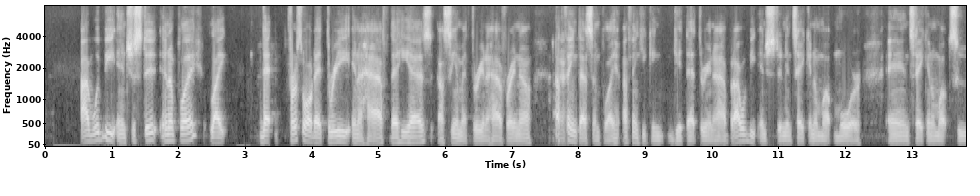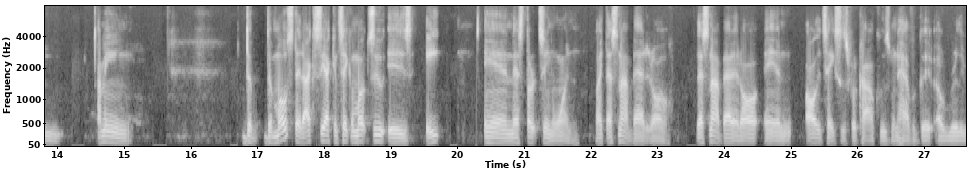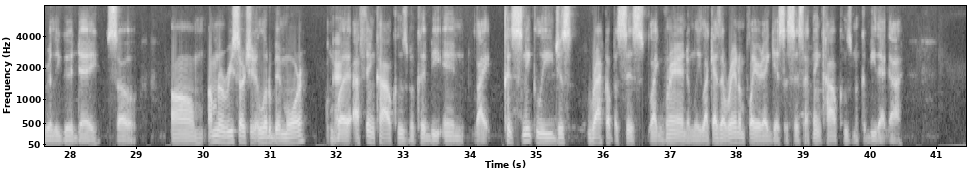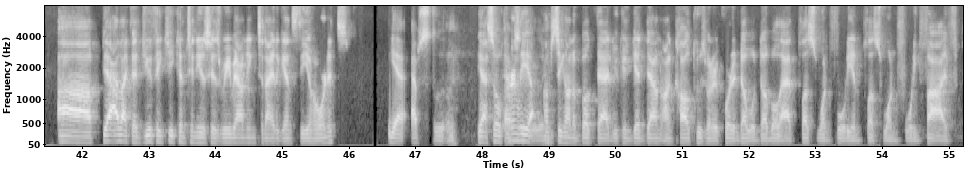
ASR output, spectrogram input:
I would be interested in a play like that. First of all, that three and a half that he has, I see him at three and a half right now. I think that's in play. I think he can get that three and a half, but I would be interested in taking him up more and taking him up to. I mean, the the most that I can see I can take him up to is eight, and that's 13-1. Like that's not bad at all. That's not bad at all. And all it takes is for Kyle Kuzma to have a good, a really, really good day. So um, I'm gonna research it a little bit more, Okay. but I think Kyle Kuzma could be in like could sneakily just rack up assists like randomly, like as a random player that gets assists. I think Kyle Kuzma could be that guy. Uh, yeah, I like that. Do you think he continues his rebounding tonight against the Hornets? Yeah, absolutely. Yeah, so currently Absolutely. I'm seeing on a book that you can get down on Kyle Kuzma to record a double double at plus 140 and plus 145,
